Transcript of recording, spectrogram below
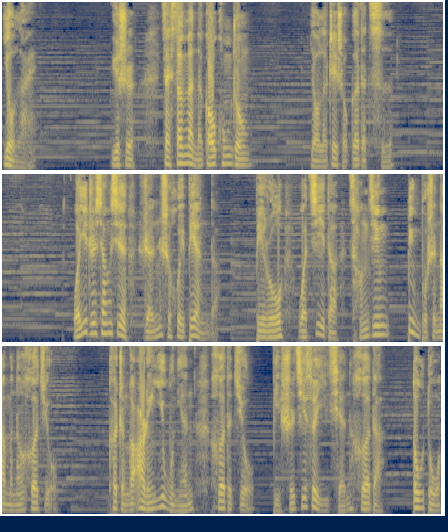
又来。”于是，在三万的高空中，有了这首歌的词。我一直相信人是会变的，比如我记得曾经并不是那么能喝酒，可整个二零一五年喝的酒比十七岁以前喝的都多，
